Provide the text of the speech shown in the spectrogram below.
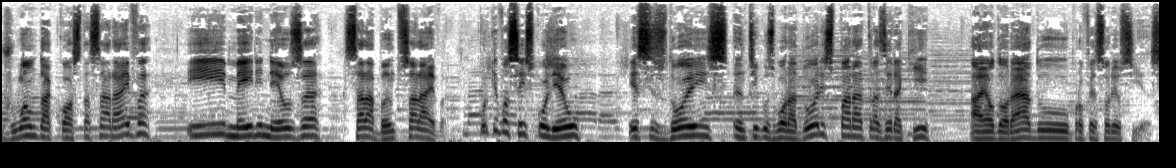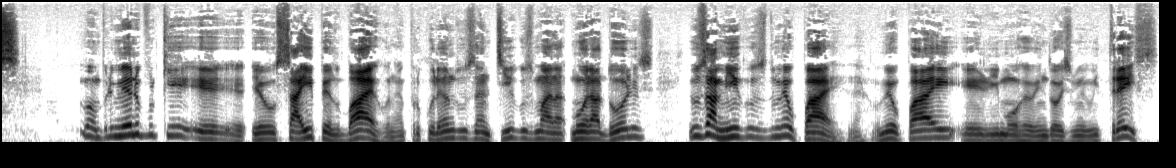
João da Costa Saraiva e Meire Neuza Sarabanto Saraiva. Por que você escolheu esses dois antigos moradores para trazer aqui a Eldorado, professor Eucias? Bom, primeiro porque eh, eu saí pelo bairro, né, procurando os antigos moradores e os amigos do meu pai. Né? O meu pai, ele morreu em 2003.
